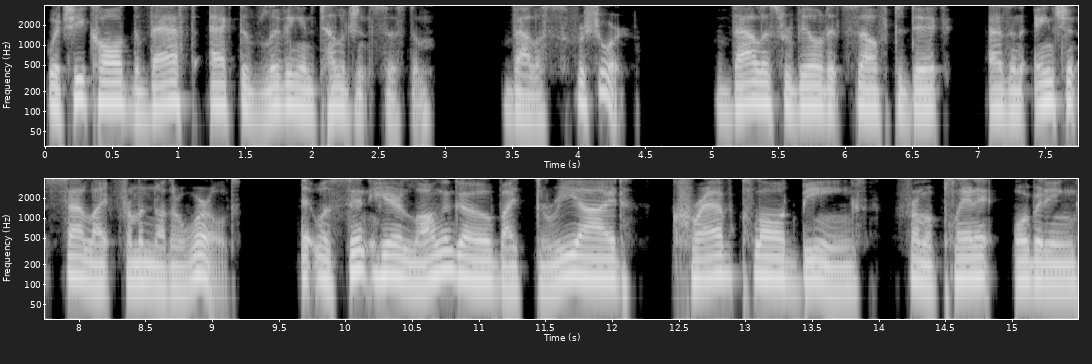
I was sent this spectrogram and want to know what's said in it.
which he called the Vast Active Living Intelligence System, Valis for short. Valis revealed itself to Dick as an ancient satellite from another world. It was sent here long ago by three eyed, crab clawed beings from a planet orbiting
